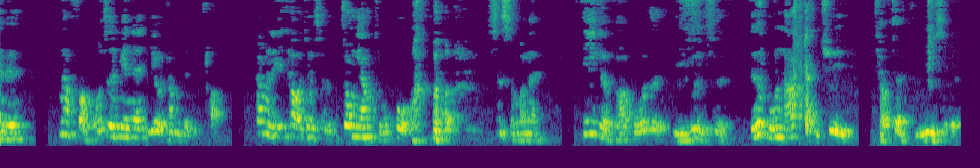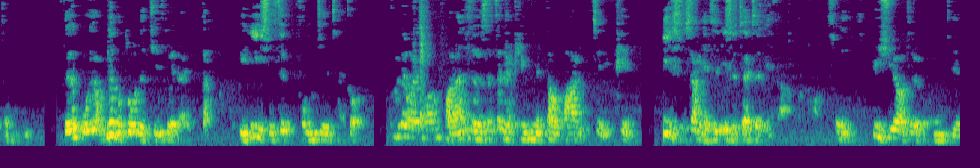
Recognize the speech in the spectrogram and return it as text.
那边，那法国这边呢，也有他们的一套。他们的一套就是中央突破，是什么呢？第一个，法国的理论是，德国哪敢去挑战比利时的中立？德国要那么多的军队来打比利时，这个空间才够。我们认为从法兰克福这个平原到巴黎这一片，历史上也是一直在这里打，所以必须要这个空间。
